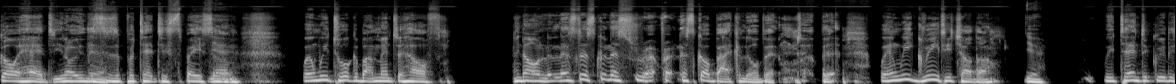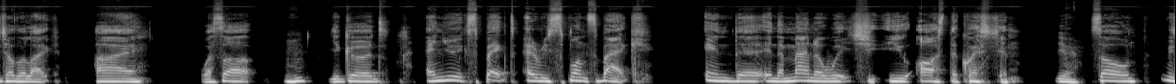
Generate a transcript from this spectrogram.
go ahead. You know, this Yeah. is a protected space. Yeah. Um, when we talk about mental health, you know, let's let's go- let's let's go back a little bit, a bit. When we greet each other, Yeah. we tend to greet each other like, "Hi, what's up?" Mhm. you're good, and you expect a response back in the in the manner which you asked the question. Yeah. So we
